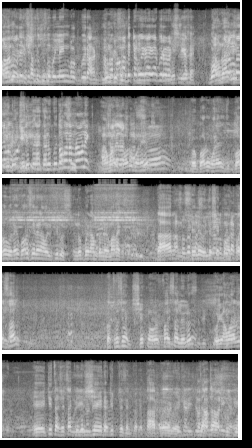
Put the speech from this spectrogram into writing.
আমাদের আমাদেরকে সাথে শুধু শুধু না। বইলে ইনভলভ কইরা আমরা তো আমাদেরটা কইরা ইয়া কইরা রাখছি ঠিক আছে? বরং আমরা এটা- কেন করে তখন আমরা অনেক বড় বড় বোনের বড় বোনের বড় ছেলে না বলে ফিরুজ নব্বই মারা গেছে। তার ছেলে হইল শেখ মোহাম্মদ ফয়সাল। কথা বলছেন শেখ মোহাম্মদ ফয়সাল হইল ওই আমার এই তিতাসে চাকরি সে এটা রিপ্রেজেন্ট করে। তার চাচা ফুপু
